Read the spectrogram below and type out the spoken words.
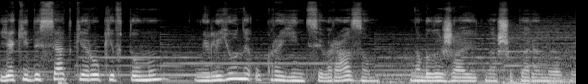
Як і десятки років тому, мільйони українців разом наближають нашу перемогу.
